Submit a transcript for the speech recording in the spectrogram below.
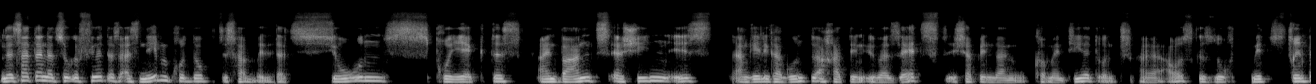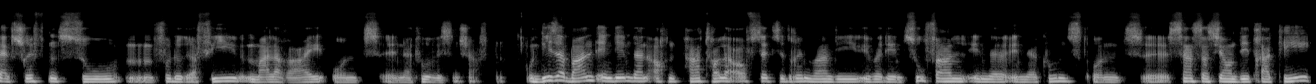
Und das hat dann dazu geführt, dass als Nebenprodukt des Habilitationsprojektes ein Band erschienen ist, Angelika Gundlach hat den übersetzt. Ich habe ihn dann kommentiert und äh, ausgesucht mit Strindbergs Schriften zu äh, Fotografie, Malerei und äh, Naturwissenschaften. Und dieser Band, in dem dann auch ein paar tolle Aufsätze drin waren, wie über den Zufall in der, in der Kunst und äh, Sensation détraquée,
